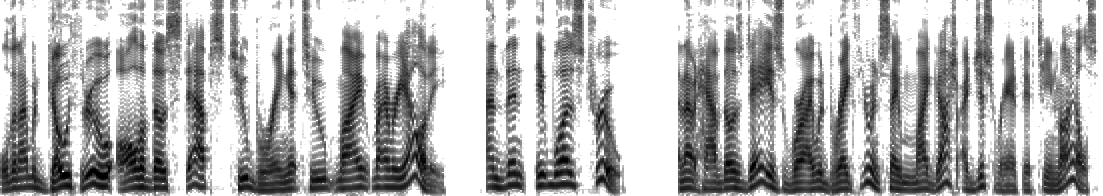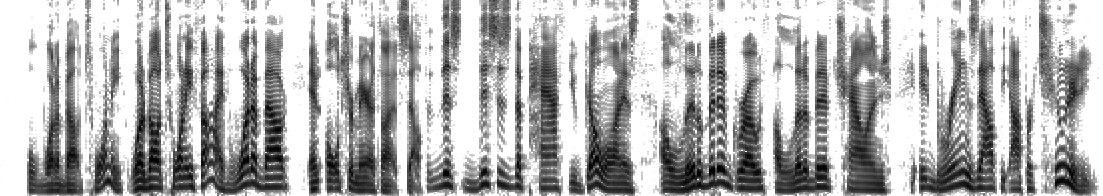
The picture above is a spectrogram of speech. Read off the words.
Well, then I would go through all of those steps to bring it to my my reality. And then it was true. And I would have those days where I would break through and say, "My gosh, I just ran 15 miles." Well, what about 20? What about 25? What about an ultra marathon itself? This this is the path you go on is a little bit of growth, a little bit of challenge. It brings out the opportunity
